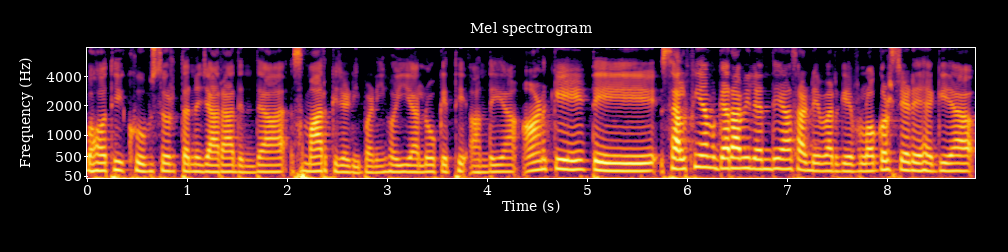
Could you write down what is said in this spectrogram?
ਬਹੁਤ ਹੀ ਖੂਬਸੂਰਤ ਨਜ਼ਾਰਾ ਦਿੰਦਾ ਸਮਾਰਕ ਜਿਹੜੀ ਬਣੀ ਹੋਈ ਆ ਲੋਕ ਇੱਥੇ ਆਉਂਦੇ ਆ ਆਣ ਕੇ ਤੇ ਸੈਲਫੀਆਂ ਵਗੈਰਾ ਵੀ ਲੈਂਦੇ ਆ ਸਾਡੇ ਵਰਗੇ ਵਲੌਗਰਸ ਜਿਹੜੇ ਹੈਗੇ ਆ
